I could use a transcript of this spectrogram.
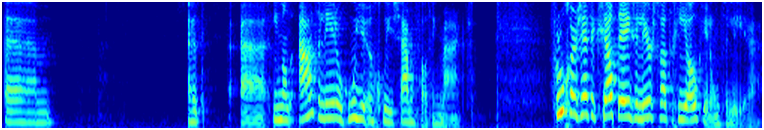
um, het, uh, iemand aan te leren hoe je een goede samenvatting maakt. Vroeger zet ik zelf deze leerstrategie ook in om te leren.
